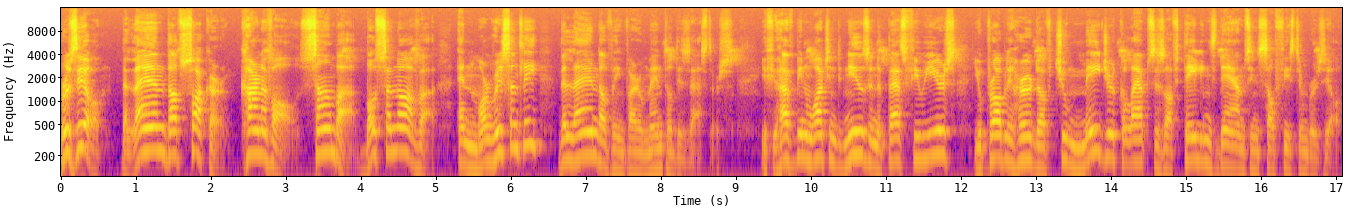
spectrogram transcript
Brazil, the land of soccer, carnival, samba, bossa nova, and more recently, the land of environmental disasters. If you have been watching the news in the past few years, you probably heard of two major collapses of tailings dams in southeastern Brazil.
